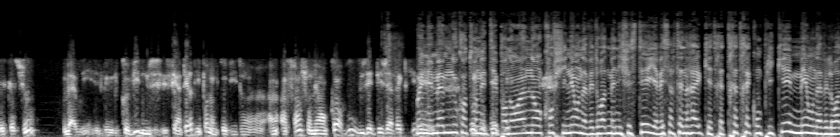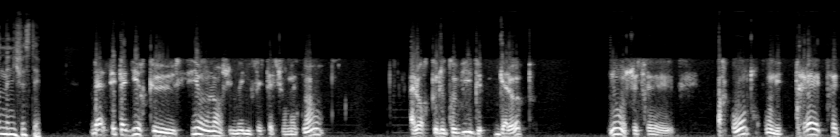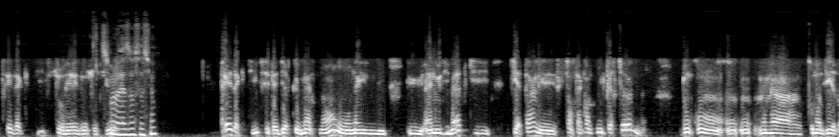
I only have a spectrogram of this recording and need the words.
ben oui, le Covid, c'est interdit pendant le Covid. en, France, on est encore, vous, vous êtes déjà vacciné. Oui, mais même nous, quand on était pendant un an confinés, on avait le droit de manifester. Il y avait certaines règles qui étaient très très compliquées, mais on avait le droit de manifester. Ben, c'est-à-dire que si on lance une manifestation maintenant, alors que le Covid galope, non, ce serait. Par contre, on est très, très, très actif sur les réseaux sociaux. Sur les réseaux sociaux Très actif, c'est-à-dire que maintenant, on a une, un audimat qui, qui atteint les 150 000 personnes. Donc, on, a, comment dire,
